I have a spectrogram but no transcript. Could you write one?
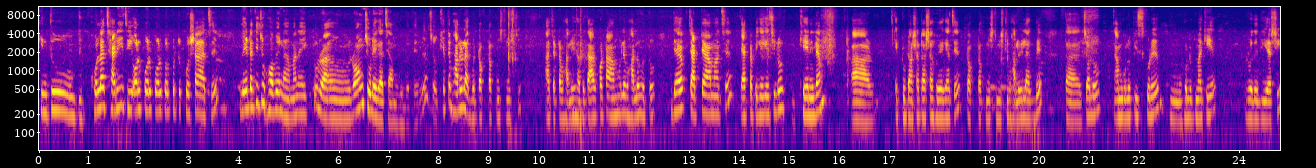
কিন্তু খোলা ছাড়িয়েছি, অল্প অল্প অল্প অল্প একটু খোসা আছে। এটা কিছু হবে না মানে একটু রা- চড়ে গেছে আমগুলোতে, বুঝেছ? খেতে ভালো লাগবে, টক টক, মিষ্টি মিষ্টি। আচারটা ভালোই হবে। তার কটা আম হলে ভালো হতো। যাই হোক, চারটে আম আছে, একটা পেকে গেছিল, খেয়ে নিলাম। আর একটু ডাঁসা টাসা হয়ে গেছে, টক টক মিষ্টি মিষ্টি ভালোই লাগবে। তা চলো, আমগুলো পিস করে হলুদ মাখিয়ে রোদে দিয়ে আসি।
